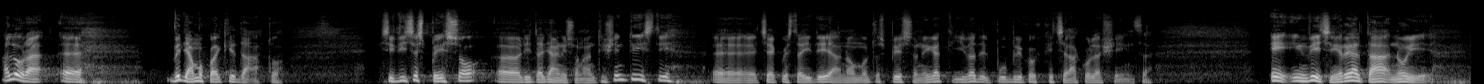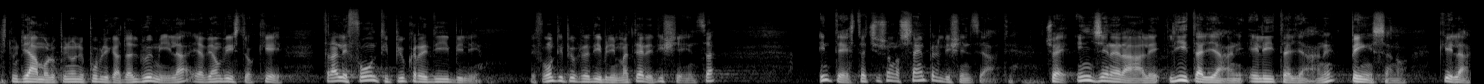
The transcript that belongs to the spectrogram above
Allora, eh, vediamo qualche dato. Si dice spesso eh, gli italiani sono antiscientisti, eh, c'è questa idea no, molto spesso negativa del pubblico che ce l'ha con la scienza. E invece in realtà noi studiamo l'opinione pubblica dal 2000 e abbiamo visto che tra le fonti più credibili, le fonti più credibili in materia di scienza, in testa ci sono sempre gli scienziati. Cioè in generale gli italiani e le italiane pensano che la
